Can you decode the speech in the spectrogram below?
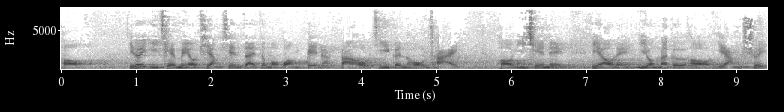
哦。因为以前没有像现在这么方便啊，打火机跟火柴。哦，以前呢要呢用那个哈阳水，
